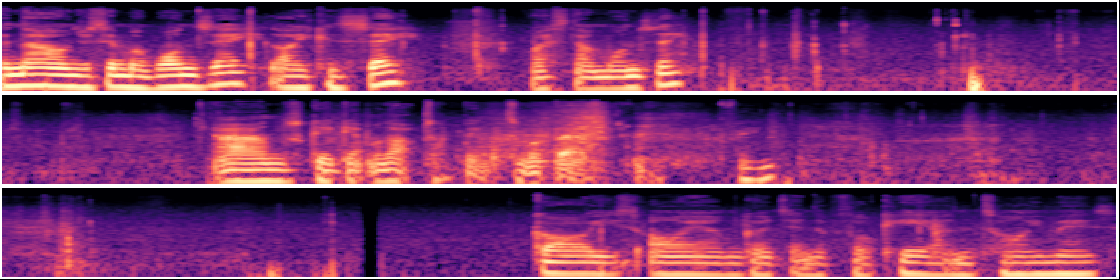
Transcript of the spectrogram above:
So now I'm just in my onesie, like you can see. West Ham onesie. And I'm just gonna get my laptop into my bed. Guys, I am going to end the vlog here and the time is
